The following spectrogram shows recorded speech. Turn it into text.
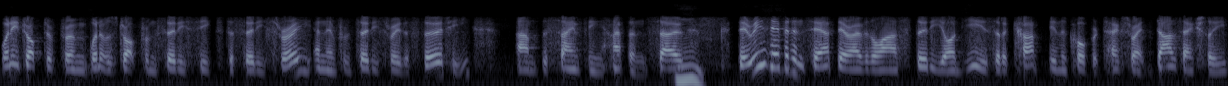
When he dropped it from when it was dropped from 36 to 33, and then from 33 to 30, um, the same thing happened. So mm. There is evidence out there over the last 30 odd years that a cut in the corporate tax rate does actually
